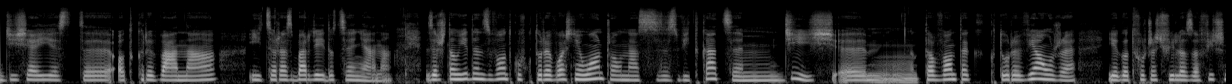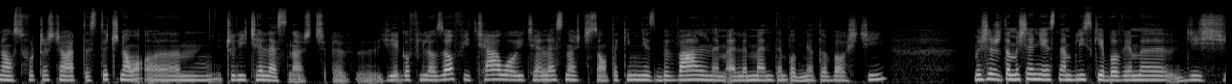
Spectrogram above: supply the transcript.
dzisiaj jest e, odkrywana i coraz bardziej doceniana. Zresztą jeden z wątków, które właśnie łączą nas z Witkacym dziś, to wątek, który wiąże jego twórczość filozoficzną z twórczością artystyczną, czyli cielesność. W jego filozofii ciało i cielesność są takim niezbywalnym elementem podmiotowości. Myślę, że to myślenie jest nam bliskie, bo wiemy dziś,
